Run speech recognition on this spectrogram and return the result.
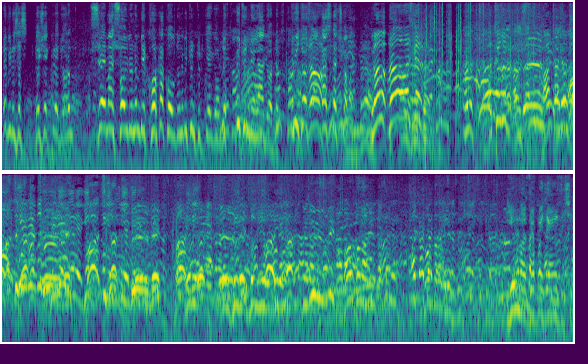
Hepinize teşekkür ediyorum. Süleyman Soylu'nun bir korkak olduğunu bütün Türkiye gördü. Bütün dünya gördü. Ümit Özdağ karşısına çıkamadı. Bravo. Bravo başkanım. Açalım. Açalım. Yılmaz yapacağınız işi.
